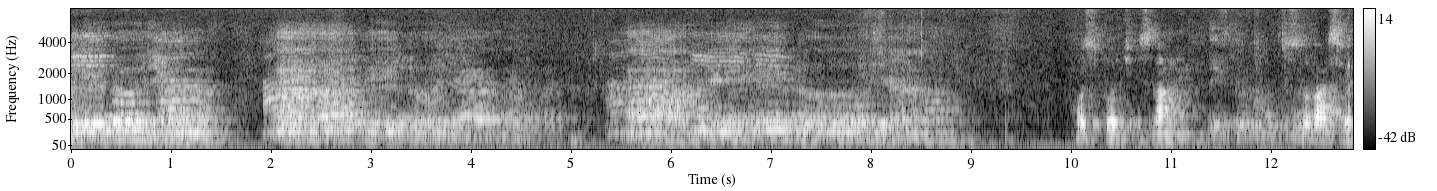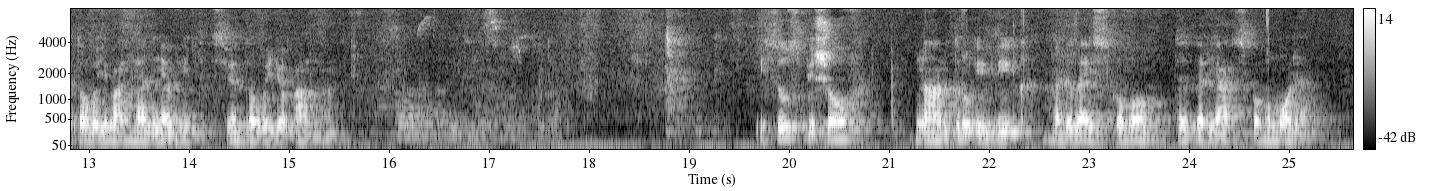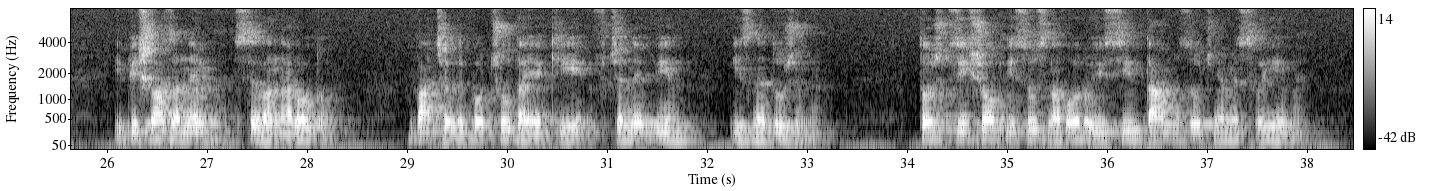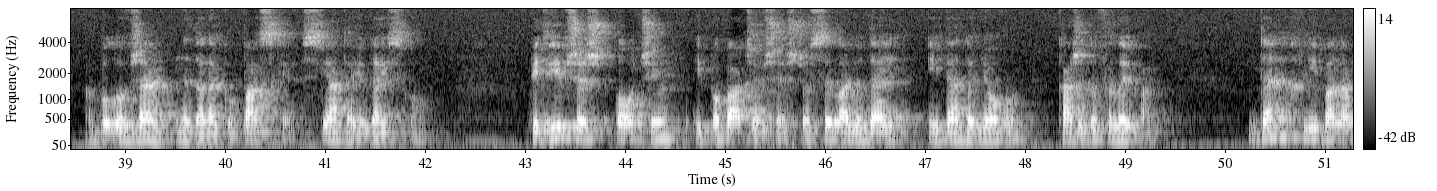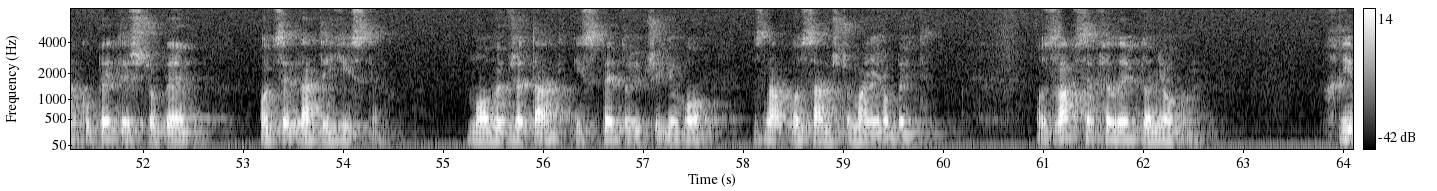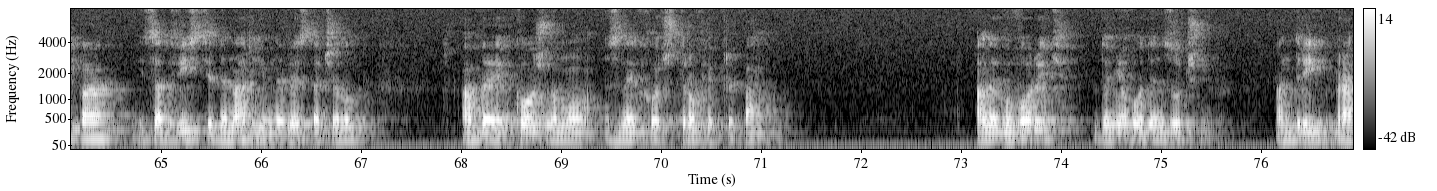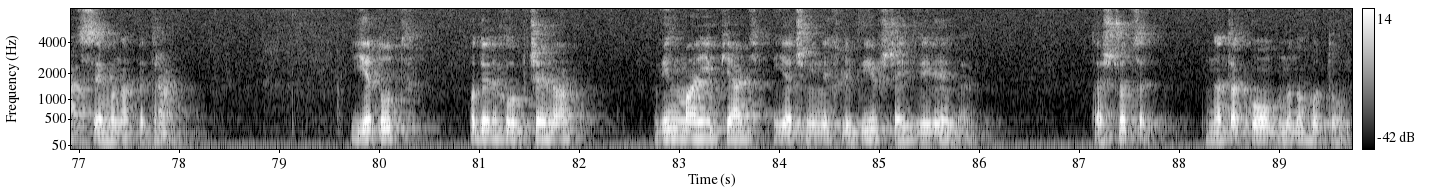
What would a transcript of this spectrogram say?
Алілуя, Господь з вами. Слова Святого Євангелія від Святого Йоанна. Ісус пішов на другий бік Галілейського Тиберіадського моря, і пішла за ним сила народу. Бачили бо чуда, які вчинив Він із недужими. Тож зійшов Ісус на гору і сів там з учнями своїми, а було вже недалеко Пасхи, свята юдейського. Підвівши ж очі і побачивши, що сила людей йде до нього, каже до Филипа, де хліба нам купити, щоби оцим дати їсти? Мовив вже так і, спитуючи його, знав бо сам, що має робити. Озвався Филип до нього. Хліба і за 200 динаріїв не вистачило б, аби кожному з них хоч трохи припало. Але говорить до нього один з учнів, Андрій, брат Симона Петра. Є тут один хлопчина, він має п'ять ячмінних хлібів, ще й дві риби. Та що це на таку многоту?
